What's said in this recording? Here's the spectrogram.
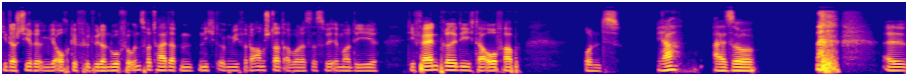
die der Schiri irgendwie auch gefühlt wieder nur für uns verteilt hat und nicht irgendwie für Darmstadt, aber das ist wie immer die, die Fanbrille, die ich da auf habe. Und ja, also äh,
